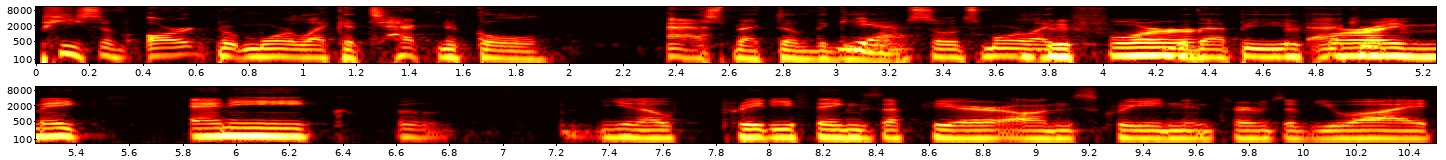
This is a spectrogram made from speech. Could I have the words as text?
piece of art, but more like a technical aspect of the game. Yeah. So it's more like before would that be before accurate? I make any you know pretty things appear on screen in terms of UI,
